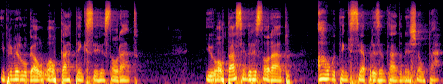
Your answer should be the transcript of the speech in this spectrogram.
em primeiro lugar, o altar tem que ser restaurado. E o altar sendo restaurado, algo tem que ser apresentado neste altar.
